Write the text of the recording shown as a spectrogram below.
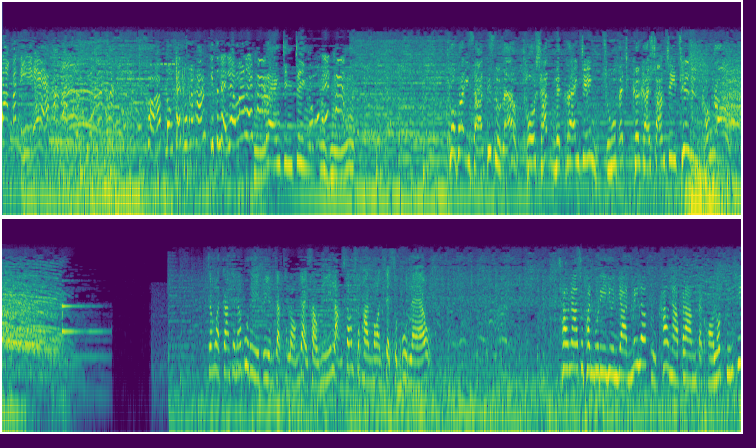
ญาณมันดีแฮ่ขออัพลงเฟซบุ๊กนะคะ อินเทอร์เน็ตเร็วมากเลยค่ะ แรงจริงชั่วโมงเอ็ดค่ะๆ ทั่วภาคอีสานพิสูจน์แล้ว โทรชัดเน็ตแรงจริง True H เครือข่าย 3G ที่หนึ่งของเรา จังหวัดกาญจนบุรีเตรียมจัดฉลองใหญ่เสาร์นี้หลังซ่อมสะพานมอญเสร็จสมบูรณ์แล้ว ชาวนาสุพรรณบุรียืนยันไม่เลิกปลูกข้าวนาปรัง แต่ขอลดพื้นที่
